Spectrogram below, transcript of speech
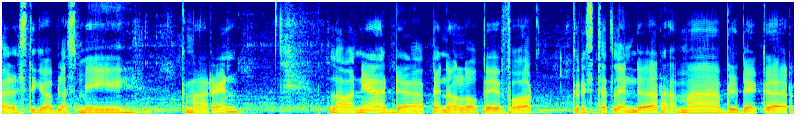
pada 13 Mei kemarin. Lawannya ada Penelope Ford, Chris Statlander, sama Britt Baker.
